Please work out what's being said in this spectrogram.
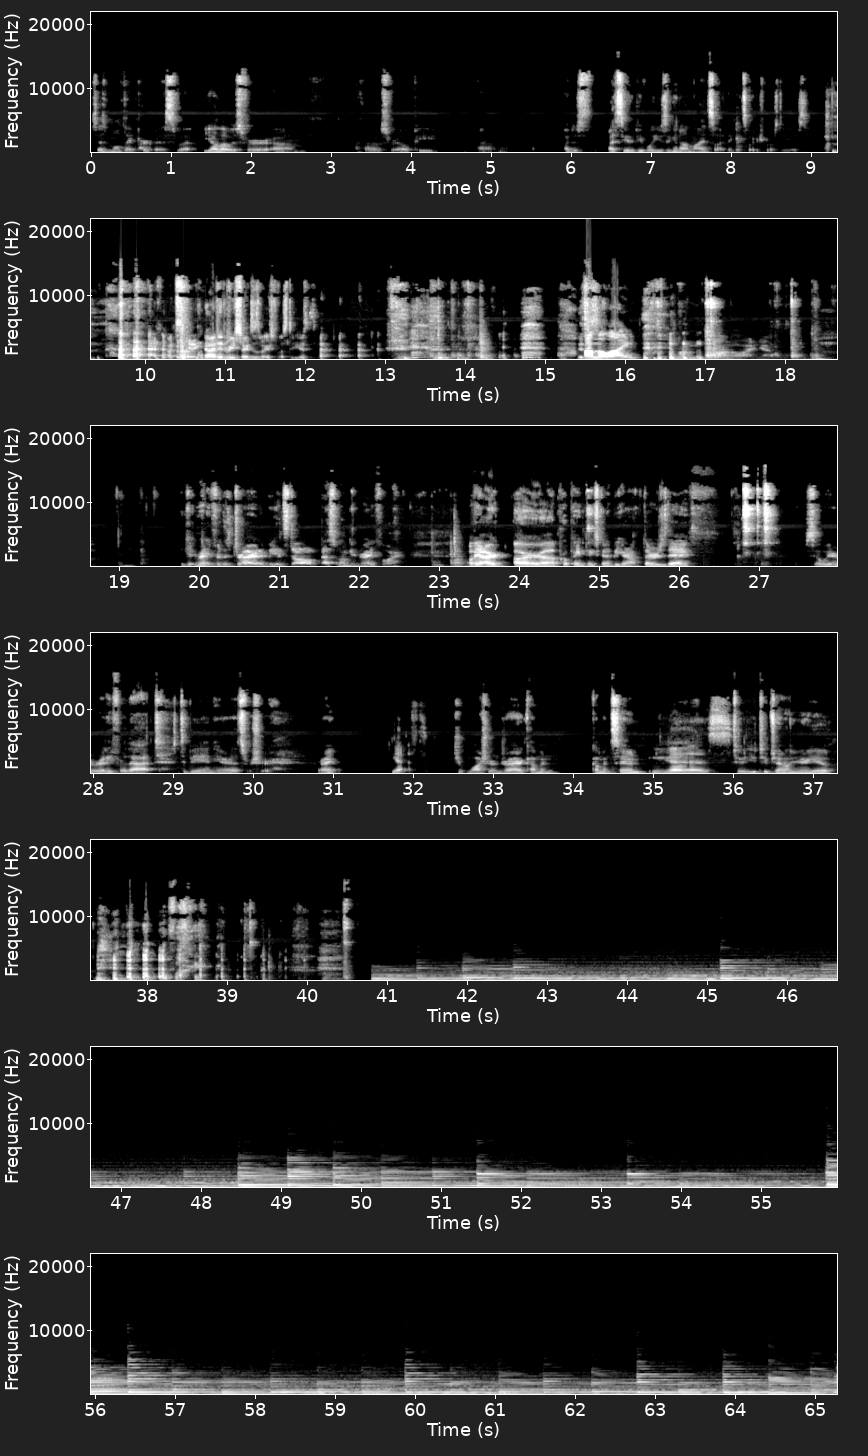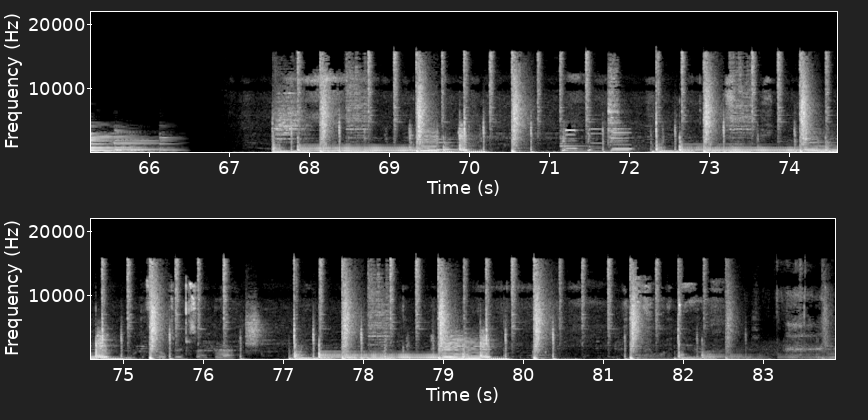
It says multi-purpose, but yellow is for. Um, I thought it was for LP. I don't know. I just I see the people using it online, so I think it's what you're supposed to use. no, I'm just kidding. No, I did research. This is what you're supposed to use. On the line. on, on the line, yeah. Getting ready for this dryer to be installed. That's what I'm getting ready for. Oh yeah, our our uh, propane thing's gonna be here on Thursday, so we are ready for that to be in here. That's for sure, right? yes. Washer and dryer coming coming soon Yes. to a YouTube channel near you. Hopefully.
